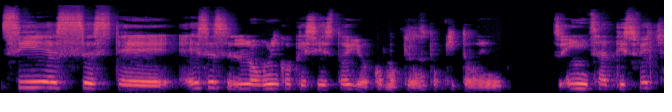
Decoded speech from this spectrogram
sí es este, ese es lo único que sí estoy yo como que un poquito insatisfecha.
